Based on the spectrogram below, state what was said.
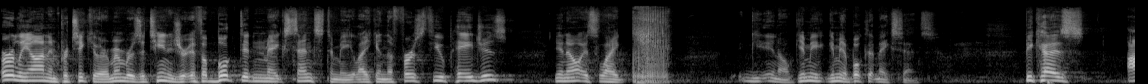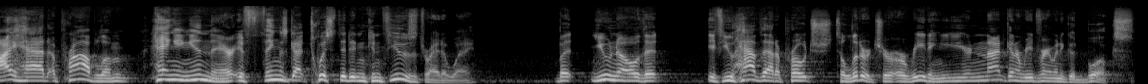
early on in particular, I remember as a teenager, if a book didn't make sense to me, like in the first few pages, you know, it's like, you know, give me, give me a book that makes sense. Because I had a problem hanging in there if things got twisted and confused right away. But you know that if you have that approach to literature or reading, you're not going to read very many good books.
